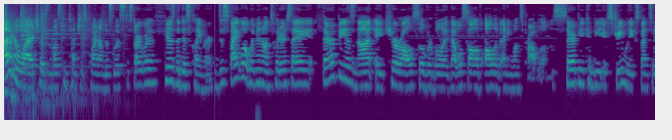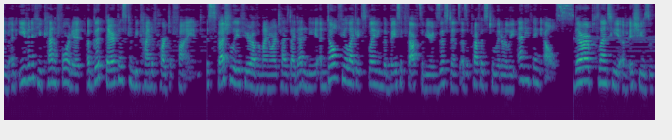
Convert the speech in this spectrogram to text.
I don't know why I chose the most contentious point on this list to start with. Here's the disclaimer. Despite what women on Twitter say, therapy is not a cure all silver bullet that will solve all of anyone's problems. Therapy can be extremely expensive, and even if you can afford it, a good therapist can be kind of hard to find, especially if you're of a minoritized identity and don't feel like explaining the basic facts of your existence as a preface to literally anything else. There are plenty of issues with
